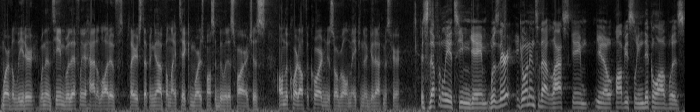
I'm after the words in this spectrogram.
more of a leader within the team. We definitely had a lot of players stepping up and like taking more responsibility as far as just on the court, off the court, and just overall making a good atmosphere. It's definitely a team game. Was there going into that last game? You know, obviously Nikolov was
